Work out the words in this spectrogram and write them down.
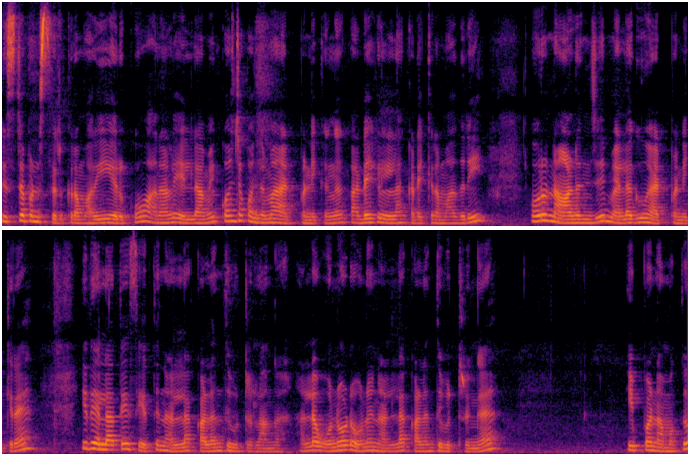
டிஸ்டர்பன்ஸ் இருக்கிற மாதிரியே இருக்கும். அதனால் எல்லாமே கொஞ்சம் கொஞ்சமாக ஆட் பண்ணிக்கோங்க. கடைகள்லாம் கிடைக்கிற மாதிரி ஒரு நாலஞ்சு மிளகும் ஆட் பண்ணிக்கிறேன். இது எல்லாத்தையும் சேர்த்து நல்லா கலந்து விட்டுருலாங்க நல்லா ஒன்றோட ஒன்று நல்லா கலந்து விட்டுருங்க. இப்போ நமக்கு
